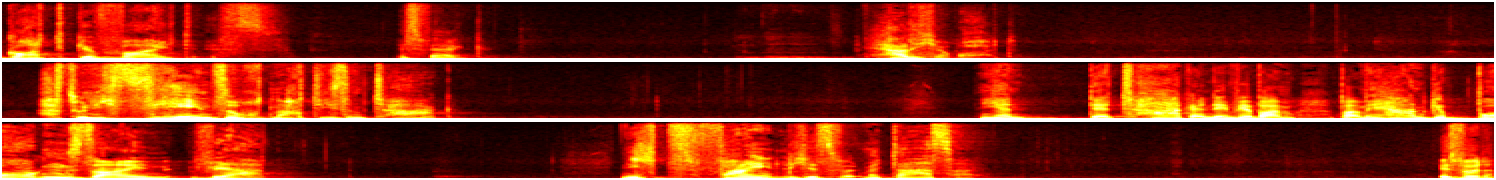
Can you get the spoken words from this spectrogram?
Gott geweiht ist, ist weg. Herrlicher Ort. Hast du nicht Sehnsucht nach diesem Tag? Nicht an der Tag, an dem wir beim, beim Herrn geborgen sein werden. Nichts Feindliches wird mit da sein. Es wird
